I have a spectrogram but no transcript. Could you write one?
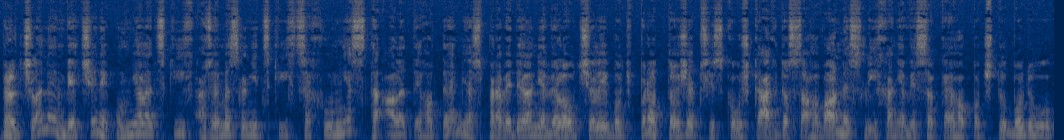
Byl členem většiny uměleckých a řemeslnických cechů města, ale ty ho téměř pravidelně vyloučili buď proto, že při zkouškách dosahoval neslíchaně vysokého počtu bodů,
